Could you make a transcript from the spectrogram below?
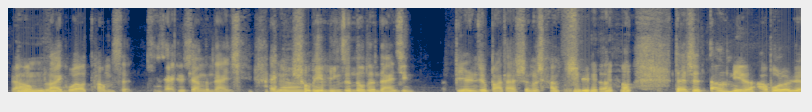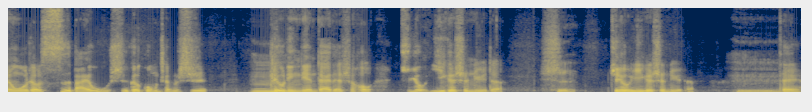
然后 Blackwell Thompson 听起来就像个男性。哎，说不定名字弄成男性，别人就把她升上去了。但是当年阿波罗任务的时候，四百五十个工程师。六零年代的时候，只有一个是女的，是只有一个是女的。嗯，对，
